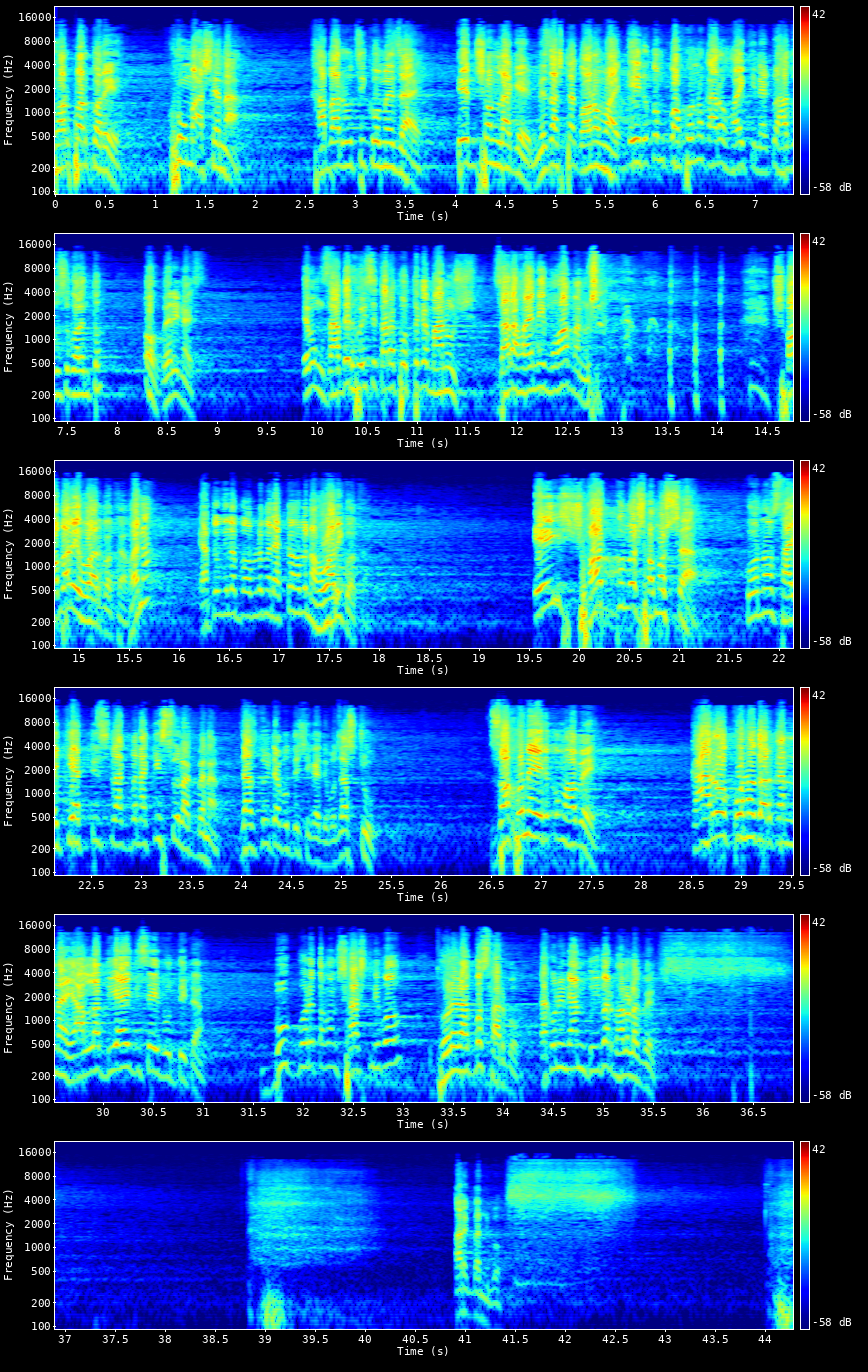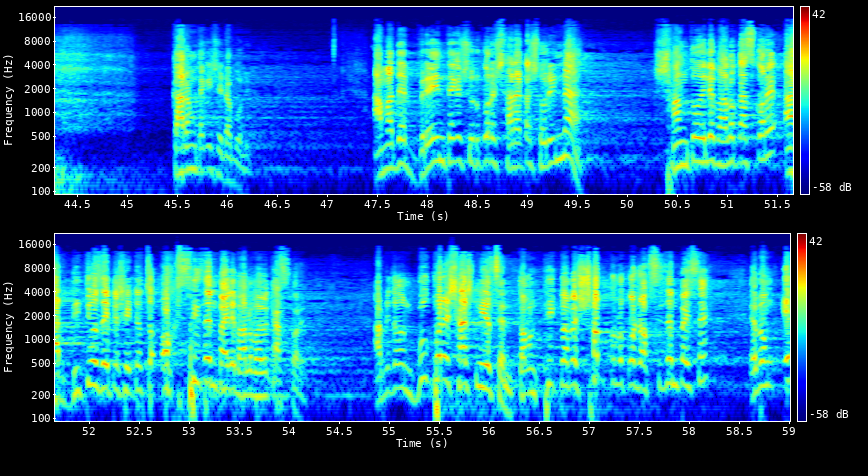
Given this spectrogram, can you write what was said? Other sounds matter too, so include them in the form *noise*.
ধরপর করে, ঘুম আসে না, খাবার রুচি কমে যায় টেনশন লাগে, মেজাজটা গরম হয়। এইরকম কখনো কারও হয় কিনা? একটু উঁচু করেন তো। ও ভেরি নাইস এবং যাদের হয়েছে তারা প্রত্যেকে মানুষ, যারা হয়নি মহা মানুষ। *laughs* সবারই হওয়ার কথা, হয় না? এতগুলো প্রবলেমের একটা হবে না, হওয়ারই কথা। এই সবগুলো সমস্যা, কোন সাইকিয়াট্রিস্ট লাগবে না কিছু লাগবে না। জাস্ট দুইটা বুদ্ধি শিখাই দিব জাস্ট টু যখন এরকম হবে কারও কোনো দরকার নাই। আল্লাহ দিয়াই দিছে এই বুদ্ধিটা। বুক ভরে তখন শ্বাস নিব, ধরে রাখব ছাড়বো এখনই নেন, দুইবার ভালো লাগবে। আরেকবার নিব। কারণটা কি সেটা বলি। আমাদের ব্রেন থেকে শুরু করে সারাটা শরীর না, শান্ত হইলে ভালো কাজ করে, আর দ্বিতীয় যেটা, সেটা হচ্ছে অক্সিজেন পাইলে ভালোভাবে কাজ করে। আপনি যখন বুক ভরে শ্বাস নিয়েছেন তখন ঠিকভাবে সবগুলো কোষ অক্সিজেন পাইছে এবং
